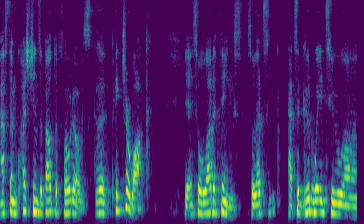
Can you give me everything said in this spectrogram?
Ask them questions about the photos. Good. Picture walk. Yeah, so a lot of things. So that's that's a good way to uh,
